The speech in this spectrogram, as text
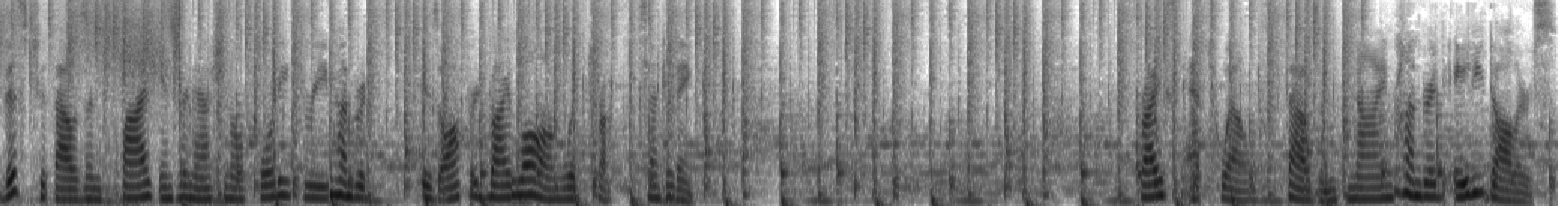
This 2005 International 4300 is offered by Longwood Truck Center Inc. Priced at $12,980,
